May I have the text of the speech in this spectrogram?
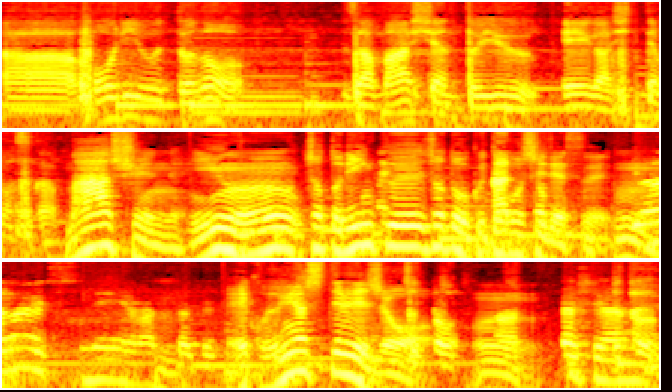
あーホリウッドのザ・マーシャンという映画知ってますか？マーシュンいいうん。ちょっとリンクちょっと送ってほしいです、うん。知らないですね、全く。え小泉は知ってるでしょ？ちょっとうん、知らないちょっと。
